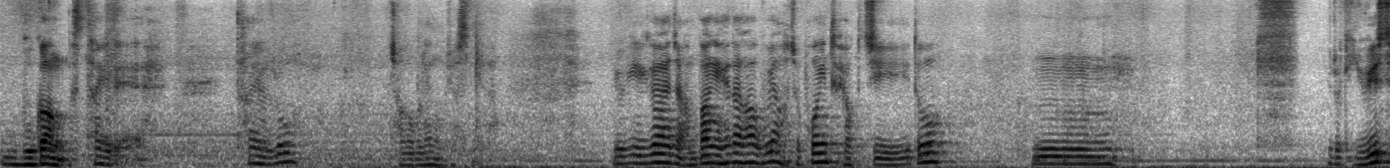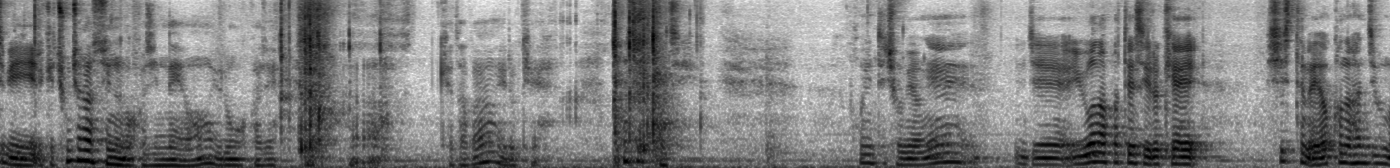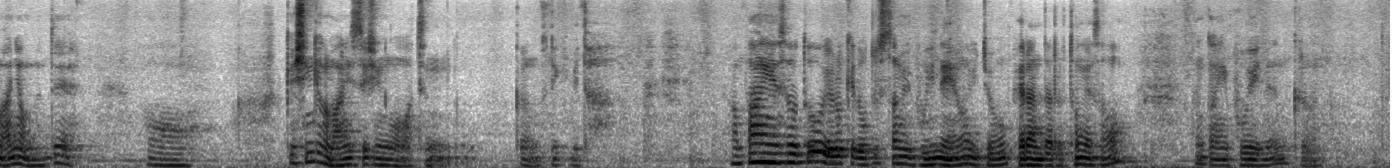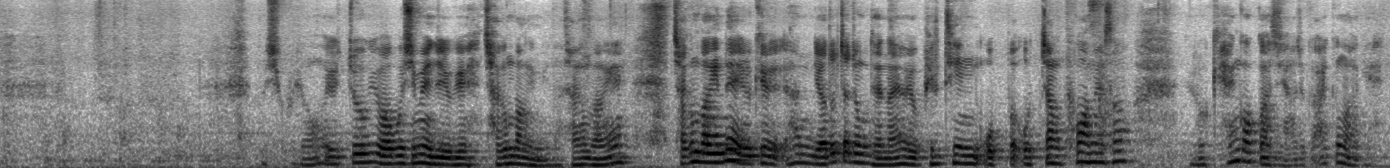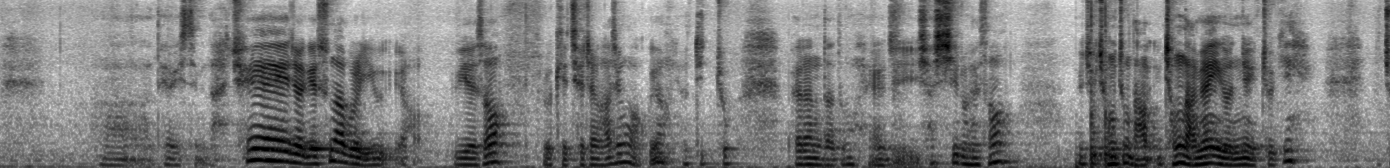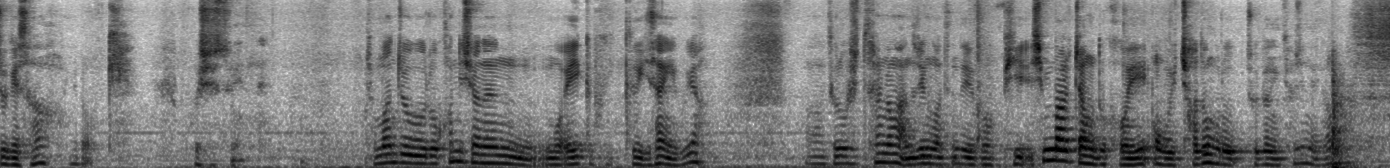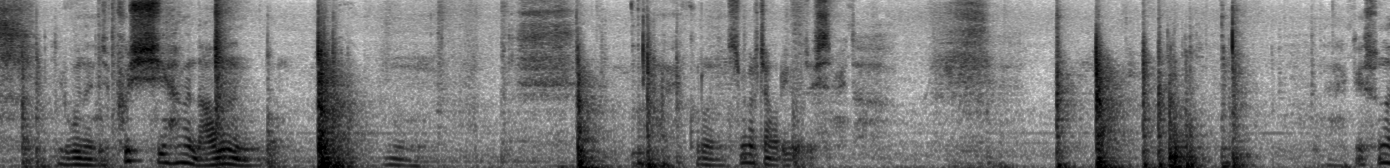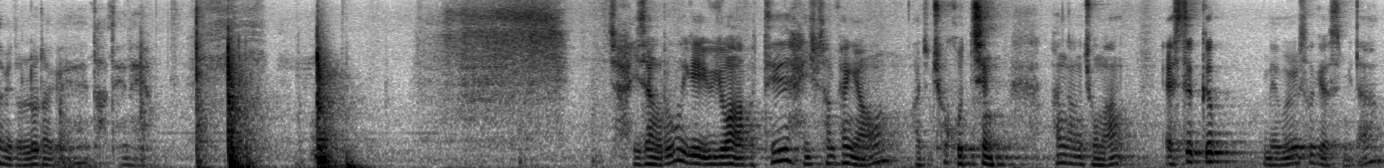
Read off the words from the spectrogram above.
무광 스타일의 타일로 작업을 해 놓으셨습니다. 여기가 이제 안방에 해당하고요. 저 포인트 벽지도 음, 이렇게 USB 이렇게 충전할 수 있는 것까지 있네요. 이런 것까지 아, 게다가 이렇게 텐트까지 포인트 조명에 이제 유원 아파트에서 이렇게 시스템 에어컨을 한 집은 많이 없는데 어, 꽤 신경을 많이 쓰시는 것 같은 그런 분위기입니다. 안방에서도 이렇게 노들섬이 보이네요. 이쪽 베란다를 통해서 한강이 보이는 그런 것이고요. 이쪽에 와 보시면 이제 이게 작은 방입니다. 작은 방에 작은 방인데 이렇게 한 8자 정도 되나요? 이 빌트인 옷, 옷장 포함해서 이렇게 행거까지 아주 깔끔하게 어, 되어 있습니다. 최적의 수납을 이- 위해서 이렇게 제작을 하신 것 같고요. 이 뒤쪽 베란다도 LG 샤시로 해서 이쪽 정쪽 남, 정남향이거든요. 이쪽이 이쪽에서 이렇게 보실 수 있는 전반적으로 컨디션은 뭐 A급 그 이상이고요. 어, 들어오실 때 설명 안 드린 것 같은데 이거 비, 신발장도 거의 어 자동으로 조명이 켜지네요. 이거는 이제 푸시하면 나오는 음, 네, 그런 신발장으로 이루어져 있습니다. 네, 꽤 수납이 널널하게 다 되네요. 자 이상으로 이게 유용한 아파트 23평형 아주 초고층 한강 조망 S급 매물 소개였습니다.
